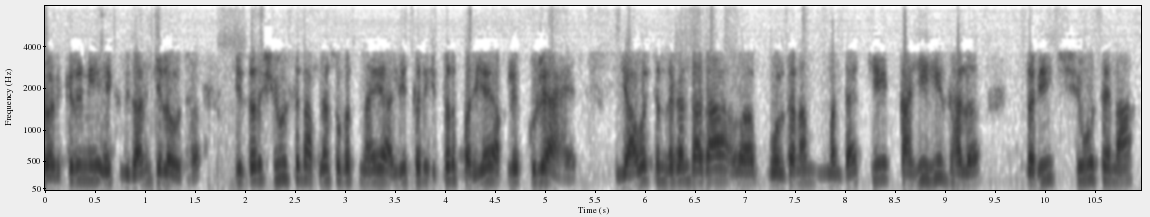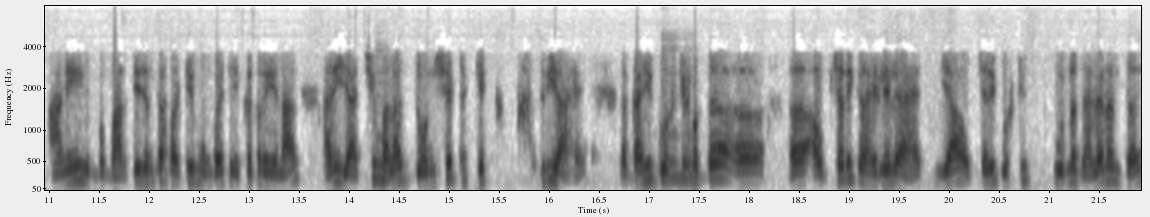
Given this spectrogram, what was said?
गडकरींनी एक विधान केलं होतं की जर शिवसेना आपल्यासोबत नाही आली तर इतर पर्याय आपले खुले आहेत. यावर चंद्रकांत दादा बोलताना म्हणतायत की काहीही झालं तरी शिवसेना आणि भारतीय जनता पार्टी मुंबईत एकत्र येणार आणि याची मला दोनशे टक्के खात्री आहे. काही गोष्टी फक्त औपचारिक राहिलेल्या आहेत. या औपचारिक गोष्टी पूर्ण झाल्यानंतर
